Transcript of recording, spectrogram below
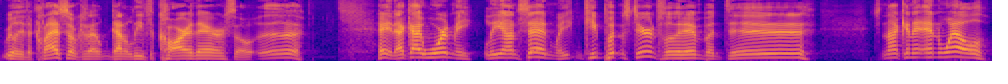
really the class because I got to leave the car there. So, ugh. hey, that guy warned me. Leon said, well, you can keep putting steering fluid in, but uh, it's not going to end well.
